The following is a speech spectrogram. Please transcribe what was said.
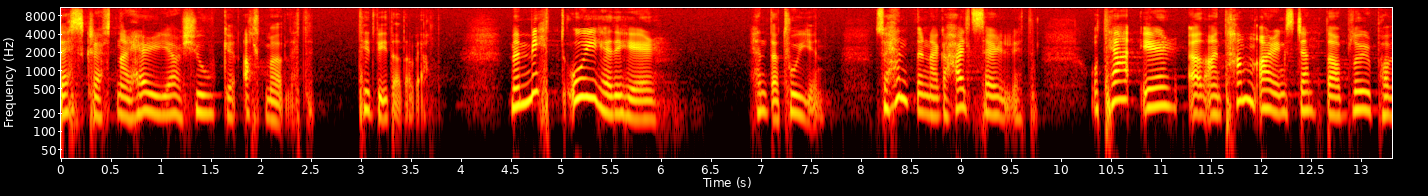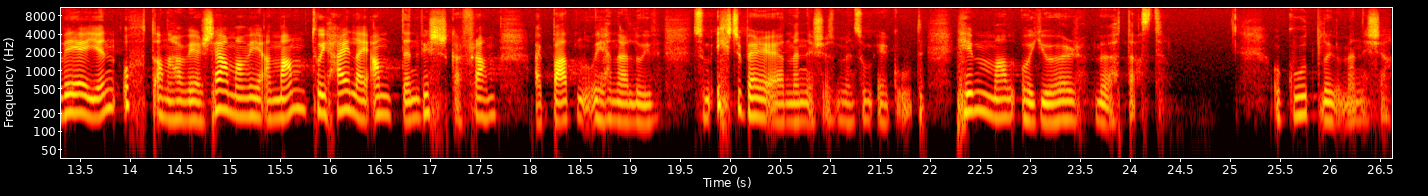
desskreftene er herja, sjuke, alt mulig. Tid videre det vel. Men mitt ui er det her, henta togen, så henter noe helt særlig. Og det er at en tannaringsjenta blir på veien, utan å være sammen med en mann, tog hele i anden virker fram av baden i hennes liv, som ikke bare er en menneske, men som er god. Himmel og gjør møtast og god blir menneske.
